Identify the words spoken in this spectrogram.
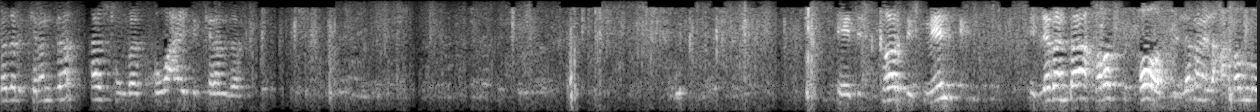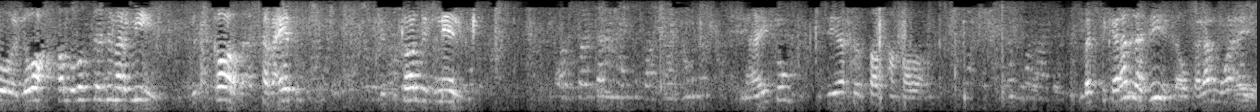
بدل الكلام ده اسهم بس هو عايز الكلام ده. discarded milk اللبن بقى خلاص باظ. اللبن اللي حصل له اللي هو حصل له نص لازم ارميه discard استبعده discarded milk نهايته؟ دي آخر صفحة خلاص. بس كلام لذيذ أو كلام واعي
